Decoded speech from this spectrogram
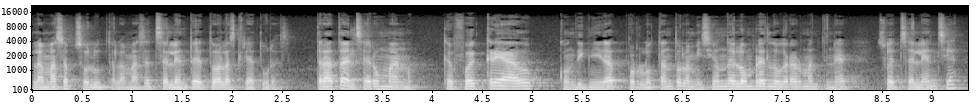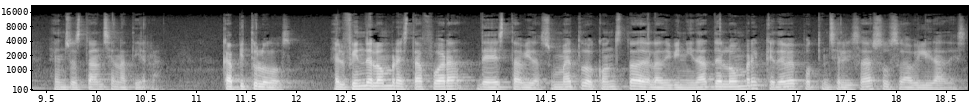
la más absoluta, la más excelente de todas las criaturas. Trata del ser humano, que fue creado con dignidad, por lo tanto la misión del hombre es lograr mantener su excelencia en su estancia en la tierra. Capítulo 2. El fin del hombre está fuera de esta vida. Su método consta de la divinidad del hombre que debe potencializar sus habilidades,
